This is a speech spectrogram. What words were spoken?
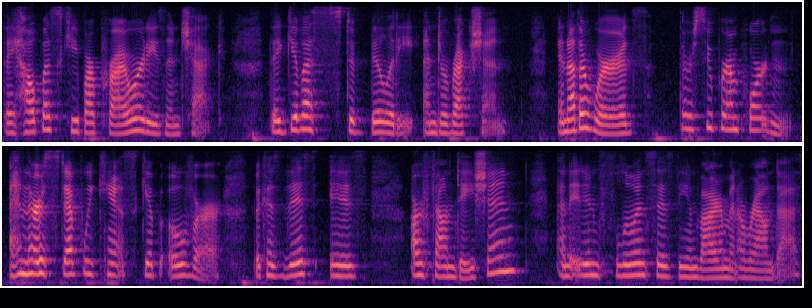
They help us keep our priorities in check. They give us stability and direction. In other words, they're super important and they're a step we can't skip over because this is our foundation and it influences the environment around us.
